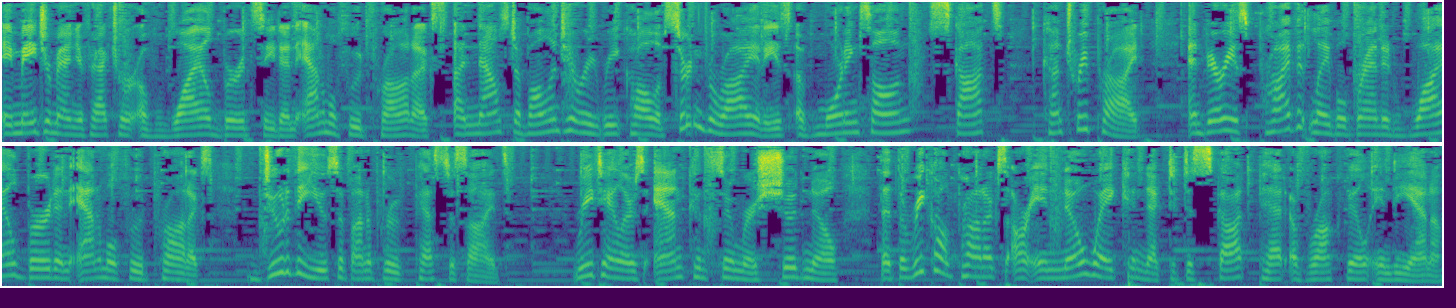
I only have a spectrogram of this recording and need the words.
A major manufacturer of wild bird seed and animal food products announced a voluntary recall of certain varieties of Morning Song, Scott's, Country Pride, and various private label branded wild bird and animal food products due to the use of unapproved pesticides. Retailers and consumers should know that the recalled products are in no way connected to Scott Pet of Rockville, Indiana.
